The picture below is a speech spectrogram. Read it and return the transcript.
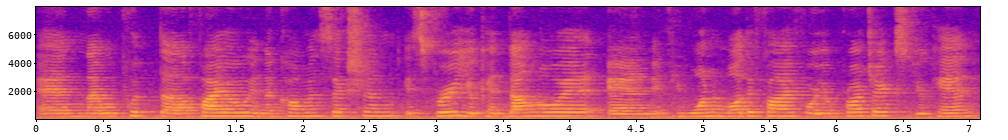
and I will put the file in the comment section. It's free you can download it and if you want to modify for your projects you can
